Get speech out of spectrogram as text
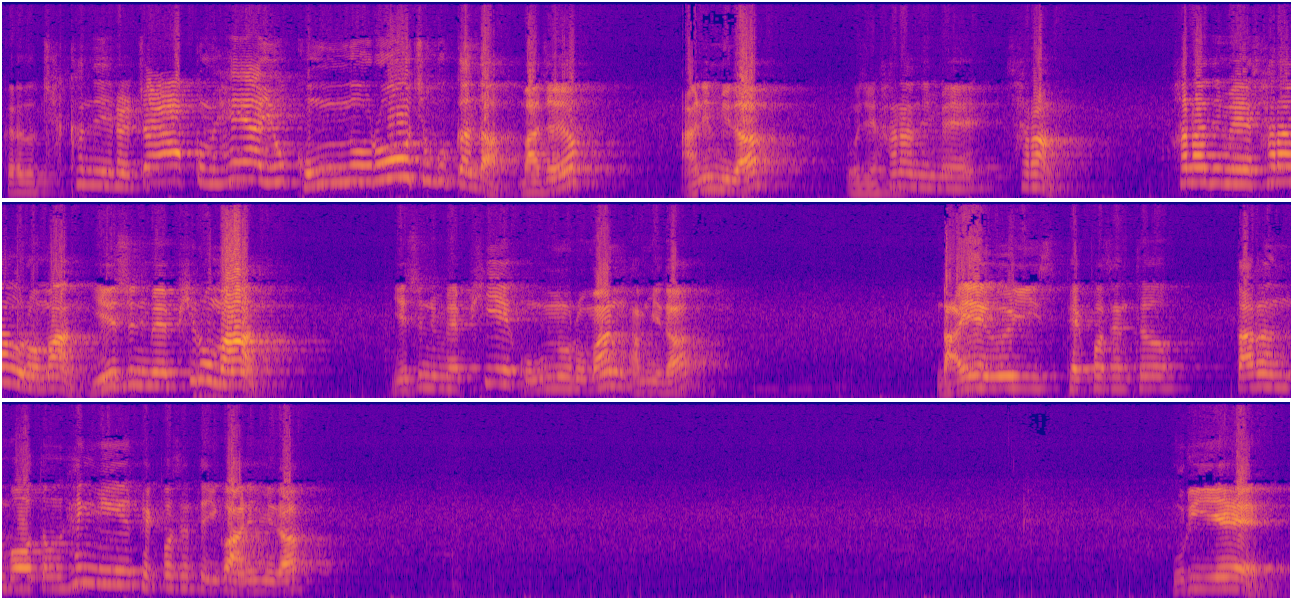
그래도 착한 일을 조금 해야 요 공로로 천국 간다. 맞아요? 아닙니다. 오직 하나님의 사랑, 하나님의 사랑으로만, 예수님의 피로만, 예수님의 피의 공로로만 갑니다. 나의 의 100%, 다른 뭐 어떤 행위 100% 이거 아닙니다. 우리의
